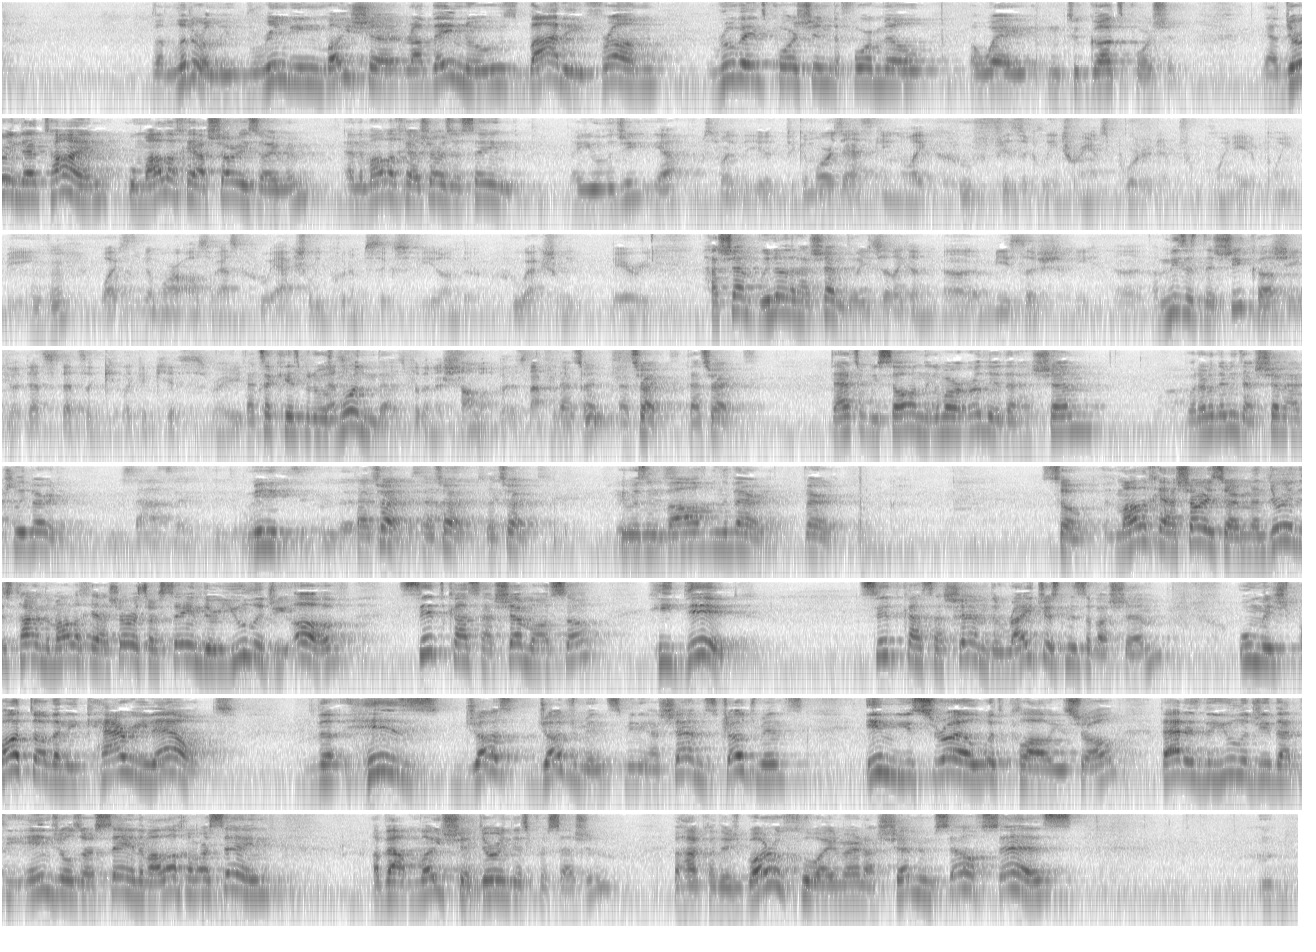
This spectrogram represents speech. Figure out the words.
but literally bringing Moshe Rabbeinu's body from Reuven's portion, the four mil away, into Gad's portion. Now, during that time, Umalache Ashari Zayrim, and the Malachi Asharis are saying a eulogy, yeah? I'm just wondering, the Gemara is asking like who physically transported him from point A to point B. Mm-hmm. Why does the Gemara also ask who actually put him six feet under? Who actually buried him? Hashem, we know that Hashem But you said like a, a misa A Mises Neshika, shika. That's that's a, like a kiss, right? That's a kiss, but it was more for- than that. That's for the neshama, but it's not for That's the right. goof. That's right. That's right. That's what we saw in the Gemara earlier that Hashem, whatever that means, Hashem actually buried him. Meaning, that's right. That's right. That's right. He was involved in the burial. Burial. So Malachi Asharis are, and during this time, the Malachi Asharis are saying their eulogy of Tzidkas Hashem also. He did Tzidkas Hashem, the righteousness of Hashem, Umishpatav, and he carried out the his just judgments, meaning Hashem's judgments, in Yisrael with Klal Yisrael. That is the eulogy that the angels are saying, the Malachim are saying about Moshe during this procession. But Hakadosh Baruch Hu, and Hashem Himself says,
